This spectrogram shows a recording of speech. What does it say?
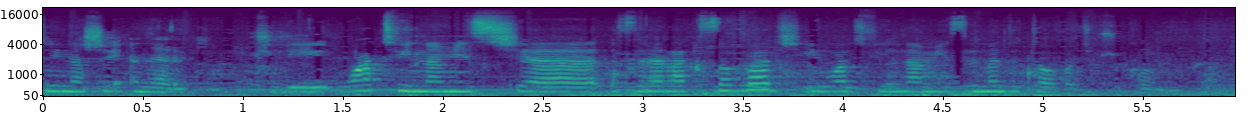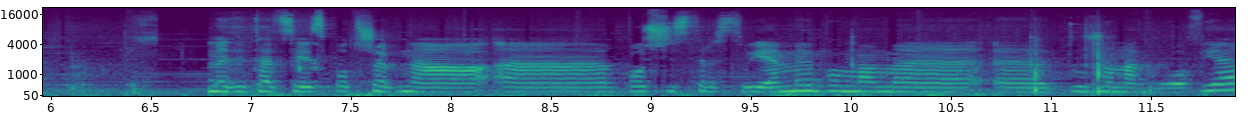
tej naszej energii, czyli łatwiej nam jest się zrelaksować i łatwiej nam jest medytować przy koniu. Medytacja jest potrzebna, e, bo się stresujemy, bo mamy e, dużo na głowie.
